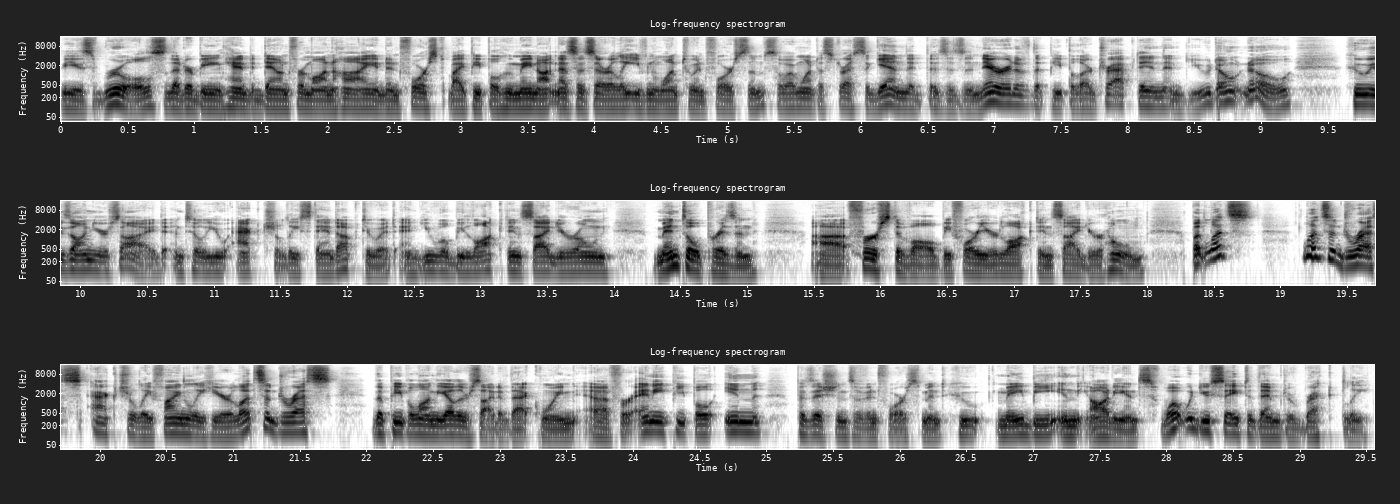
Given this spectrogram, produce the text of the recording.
these rules that are being handed down from on high and enforced by people who may not necessarily even want to enforce them. So I want to stress again that this is a narrative that people are trapped in, and you don't know who is on your side until you actually stand up to it, and you will be locked inside your own mental prison, uh, first of all, before you're locked inside your home. But let's let's address actually finally here let's address the people on the other side of that coin uh, for any people in positions of enforcement who may be in the audience what would you say to them directly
